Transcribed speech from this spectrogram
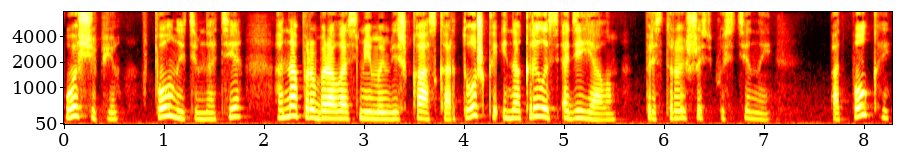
Ощупью, в полной темноте, она пробралась мимо мешка с картошкой и накрылась одеялом, пристроившись у стены, под полкой,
